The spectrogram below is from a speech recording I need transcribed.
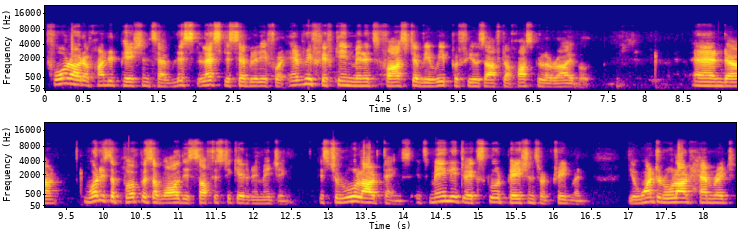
four out of 100 patients have less, disability for every 15 minutes faster we reperfuse after hospital arrival. And uh, what is the purpose of all this sophisticated imaging? Is to rule out things. It's mainly to exclude patients from treatment. You want to rule out hemorrhage.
